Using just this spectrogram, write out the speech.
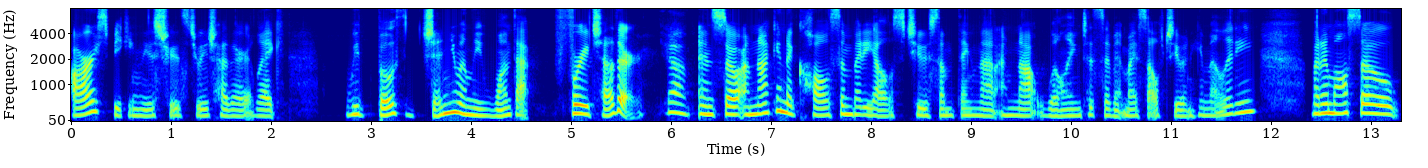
are speaking these truths to each other, like we both genuinely want that for each other. yeah. And so I'm not going to call somebody else to something that I'm not willing to submit myself to in humility, but I'm also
